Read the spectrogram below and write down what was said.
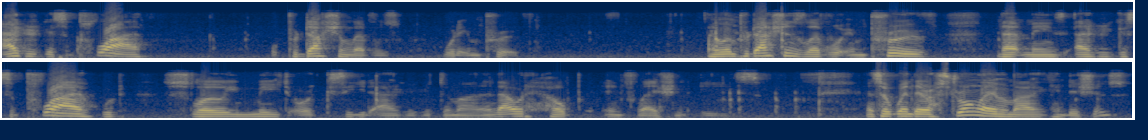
aggregate supply or production levels would improve. And when production's level improve, that means aggregate supply would slowly meet or exceed aggregate demand, and that would help inflation ease. And so when there are strong labour market conditions,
